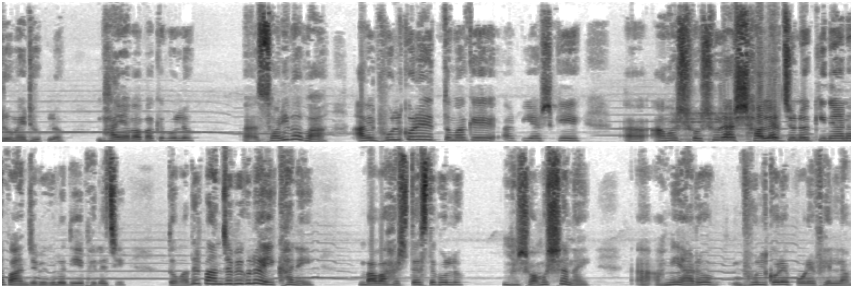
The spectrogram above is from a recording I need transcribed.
রুমে ঢুকলো। ভাইয়া বাবাকে বলল সরি বাবা, আমি ভুল করে তোমাকে আর পিয়াসকে আমার শ্বশুর আর শালার জন্য কিনে আনা পাঞ্জাবিগুলো দিয়ে ফেলেছি। তোমাদের পাঞ্জাবিগুলো এইখানেই। বাবা হাসতে হাসতে বলল, সমস্যা নাই। আমি আরও ভুল করে পড়ে ফেললাম।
